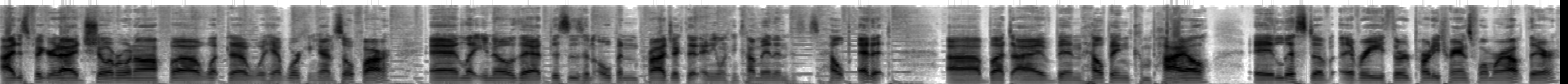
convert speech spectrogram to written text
I just figured I'd show everyone off uh, what uh, we have working on so far and let you know that this is an open project that anyone can come in and help edit. Uh, but I've been helping compile a list of every third party Transformer out there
